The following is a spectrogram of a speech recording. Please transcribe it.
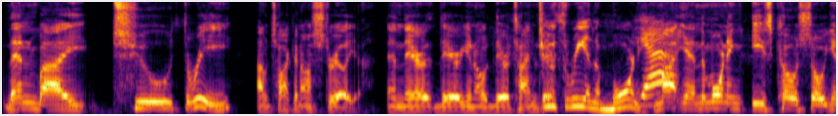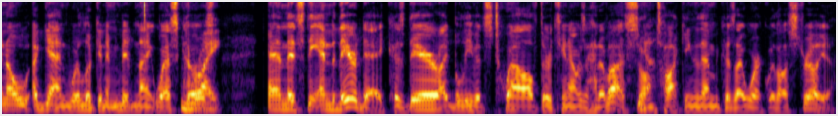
Then by two, three, I'm talking Australia, and they're they're you know their time Two, three in the morning. Yeah. my, yeah, in the morning East Coast. So you know, again, we're looking at midnight West Coast. Right. And it's the end of their day because they're, I believe it's 12, 13 hours ahead of us. So Yeah. I'm talking to them because I work with Australia.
